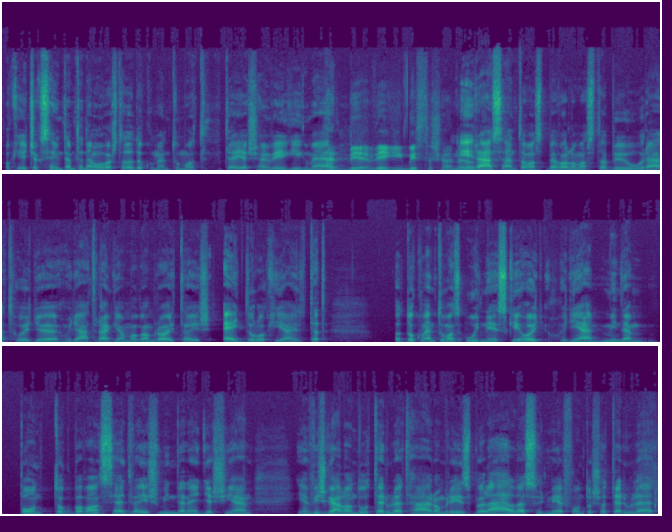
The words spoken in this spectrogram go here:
okay, csak szerintem te nem olvastad a dokumentumot teljesen végig, mert hát, végig biztosan nem. én rászántam azt, bevallom azt a bő órát, hogy, hogy átrágjam magam rajta, és egy dolog hiányzik. Tehát a dokumentum az úgy néz ki, hogy, hogy ilyen minden pontokba van szedve, és minden egyes ilyen, ilyen vizsgálandó terület három részből áll, lesz, hogy miért fontos a terület,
